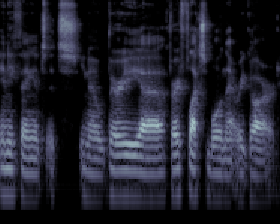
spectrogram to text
anything. It's it's you know very uh, very flexible in that regard.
